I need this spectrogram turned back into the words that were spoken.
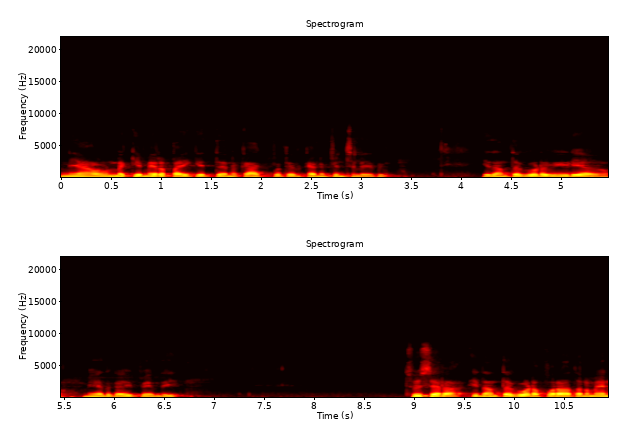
నేను ఉన్న కెమెరా పైకి ఎత్తాను కాకపోతే అది కనిపించలేదు. ఇదంతా కూడా వీడియో మీదకి అయిపోయింది. చూసారా ఇదంతా కూడా పురాతనమైన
